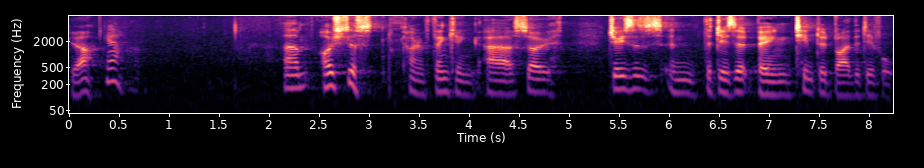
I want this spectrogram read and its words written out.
Yeah. Yeah. Um, I was just kind of thinking uh, so, Jesus in the desert being tempted by the devil,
